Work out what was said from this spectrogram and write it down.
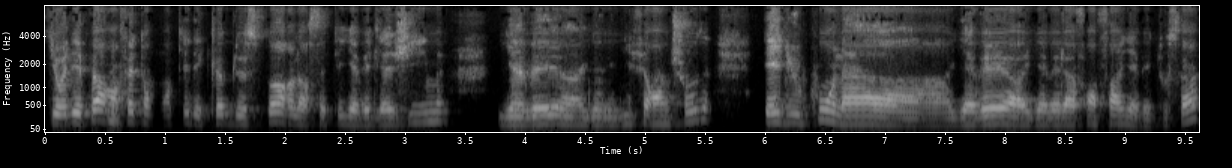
qui au départ en Mm. fait ont monté des clubs de sport. Alors c'était, il y avait de la gym, il y avait, euh, il y avait différentes choses. Et du coup, on a, il y avait, euh, il y avait la fanfare, il y avait tout ça.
